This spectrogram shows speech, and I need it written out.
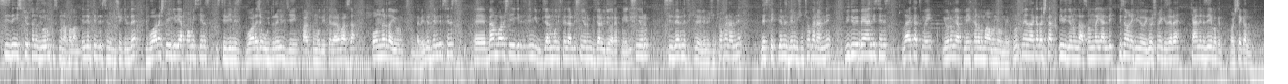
Siz de istiyorsanız yorum kısmına falan belirtebilirsiniz bu şekilde. Bu araçla ilgili yapmamı istediğiniz, istediğiniz bu araca uydurabileceğim farklı modifiyeler varsa onları da yorum kısmında belirtebilirsiniz. E, Ben bu araçla ilgili dediğim gibi güzel modifiyeler düşünüyorum. Güzel videolar yapmayı düşünüyorum. Sizlerin de fikirleri benim için çok önemli. Destekleriniz benim için çok önemli. Videoyu beğendiyseniz like atmayı, yorum yapmayı, kanalıma abone olmayı unutmayın arkadaşlar. Bir videonun daha sonuna geldik. Bir sonraki videoda görüşmek üzere. Kendinize iyi bakın. Hoşçakalın.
